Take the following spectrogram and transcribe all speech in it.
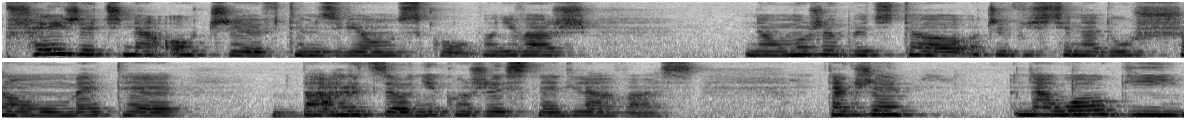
przejrzeć na oczy w tym związku, ponieważ no, może być to oczywiście na dłuższą metę bardzo niekorzystne dla Was. Także nałogi,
